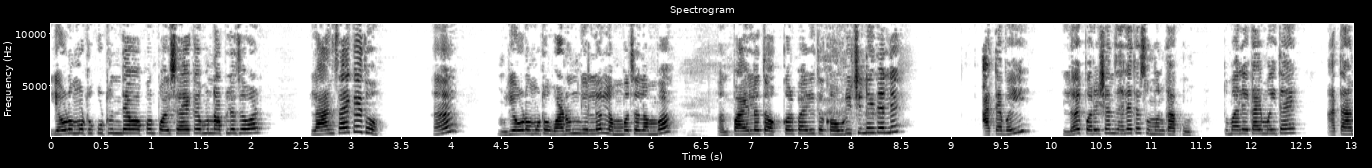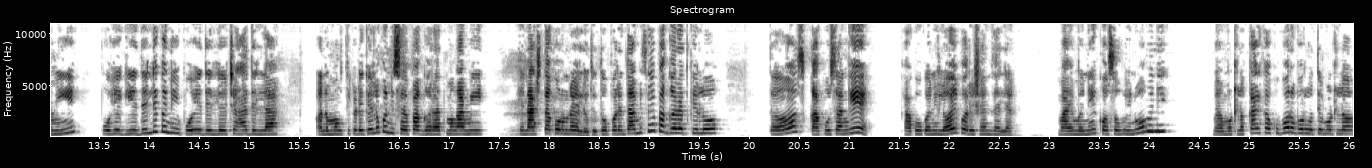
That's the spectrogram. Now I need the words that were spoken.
एवढं मोठं कुठून द्यावं आपण? पैसा आहे का म्हणून आपल्याजवळ? लहानसा आहे काय तो? हा? एवढं मोठं वाढून गेलं लंबचा लंब. आणि पाहिलं तर अक्कल पाहिली तर कवडीची नाही त्याले? आता बाई लय परेशान झाल्या का सुमन काकू. तुम्हाला काय माहीत आहे? आता आम्ही पोहे घे दिले का नाही? पोहे दिले चहा दिला. आणि मग तिकडे गेलो पण स्वयंपाक घरात मग आम्ही ते नाश्ता करून राहिलो होतो तोपर्यंत आम्ही स्वयंपाक घरात गेलो. तस काकू सांगे काकू कणी लय परेशान झाल्या. माय म्हणे कसं होईन हो म्हणे? मी म्हटलं काय काकू बरोबर होते म्हटलं.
